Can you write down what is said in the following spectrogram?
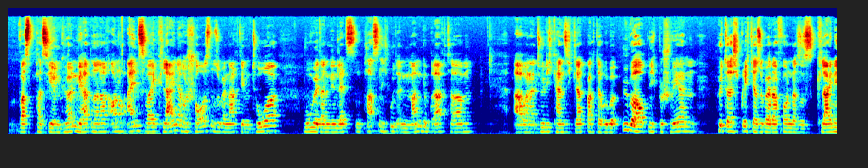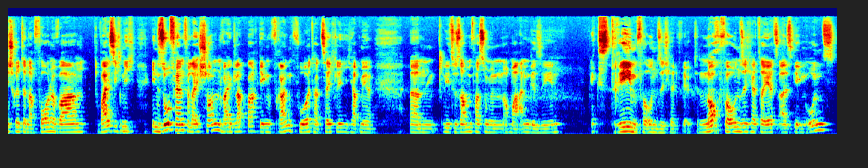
was passieren können. Wir hatten danach auch noch ein, zwei kleinere Chancen, sogar nach dem Tor, wo wir dann den letzten Pass nicht gut an den Mann gebracht haben. Aber natürlich kann sich Gladbach darüber überhaupt nicht beschweren. Hütter spricht ja sogar davon, dass es kleine Schritte nach vorne waren. Weiß ich nicht. Insofern vielleicht schon, weil Gladbach gegen Frankfurt tatsächlich, ich habe mir ähm, die Zusammenfassungen nochmal angesehen, extrem verunsichert wirkte. Noch verunsicherter jetzt als gegen uns.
